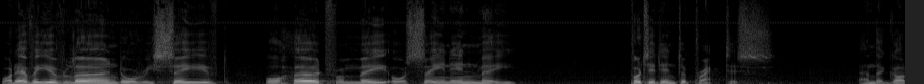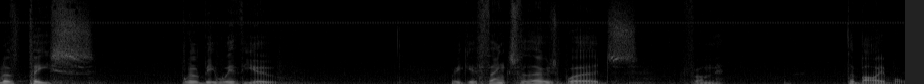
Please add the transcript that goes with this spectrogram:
Whatever you've learned or received or heard from me or seen in me, Put it into practice, and the God of peace will be with you. We give thanks for those words from the Bible.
